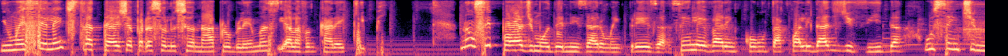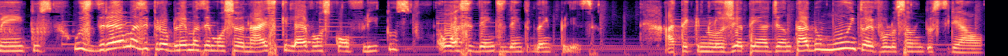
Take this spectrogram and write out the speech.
e uma excelente estratégia para solucionar problemas e alavancar a equipe. Não se pode modernizar uma empresa sem levar em conta a qualidade de vida, os sentimentos, os dramas e problemas emocionais que levam aos conflitos ou acidentes dentro da empresa. A tecnologia tem adiantado muito a evolução industrial,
